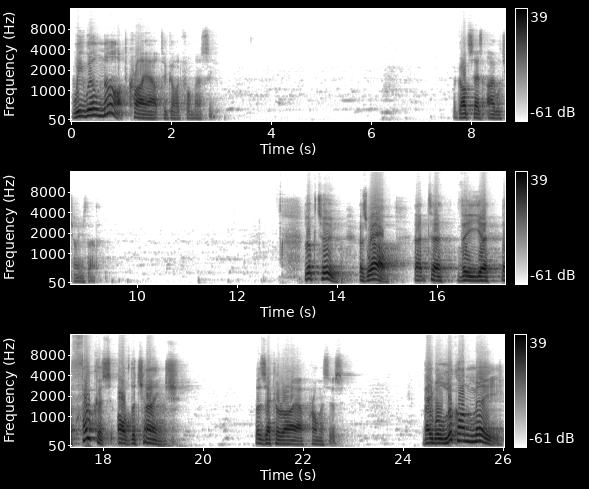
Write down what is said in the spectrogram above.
we will not cry out to God for mercy. But God says, I will change that. Look too, as well, at uh, the, uh, the focus of the change that Zechariah promises. They will look on me,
